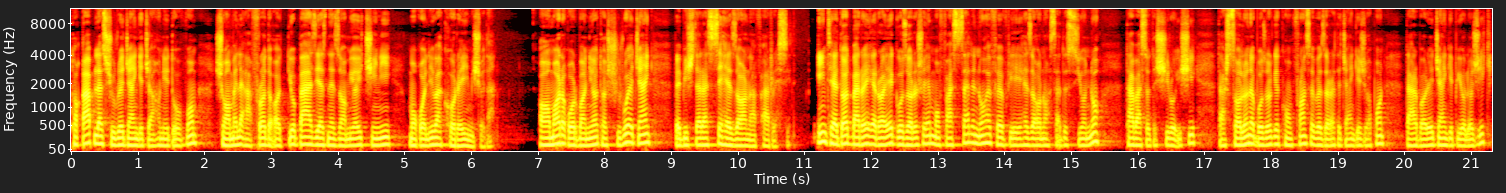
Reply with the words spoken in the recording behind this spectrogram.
تا قبل از شروع جنگ جهانی دوم شامل افراد عادی و بعضی از نظامی های چینی، مغولی و کره ای می شدن. آمار قربانیا تا شروع جنگ به بیشتر از سه هزار نفر رسید. این تعداد برای ارائه گزارش مفصل 9 فوریه 1939 توسط شیرو ایشی در سالن بزرگ کنفرانس وزارت جنگ ژاپن درباره جنگ بیولوژیک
